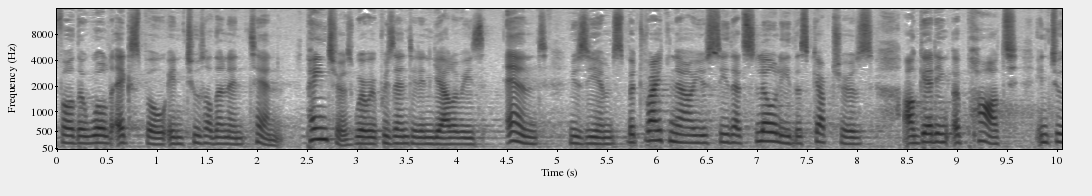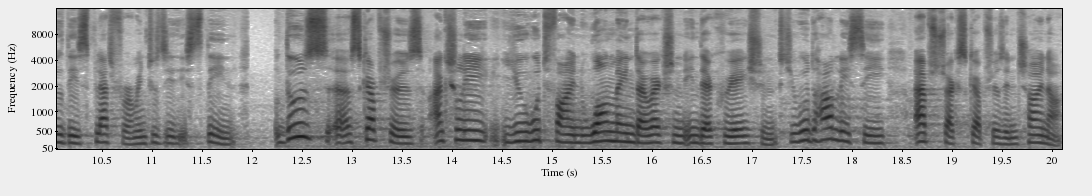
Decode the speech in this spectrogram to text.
for the World Expo in 2010. Painters were represented in galleries and museums, but right now you see that slowly the sculptures are getting apart into this platform, into this theme. Those uh, sculptures, actually, you would find one main direction in their creation. You would hardly see abstract sculptures in China.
